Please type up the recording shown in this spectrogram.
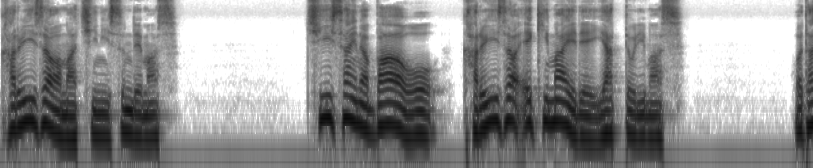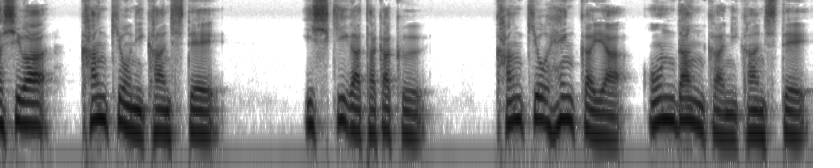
軽井沢町に住んでます。小さいなバーを軽井沢駅前でやっております。私は環境に関して意識が高く、環境変化や温暖化に関して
